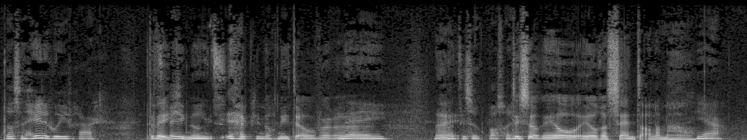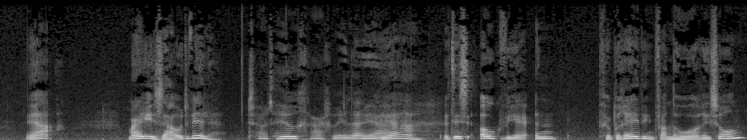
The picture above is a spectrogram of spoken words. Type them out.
Dat is een hele goede vraag. Dat weet, weet je nog niet. Heb je nog niet over? eh, nee, nee. het is ook pas. Het is ook heel, heel recent allemaal. Ja, Ja. Maar je zou het willen. Ik zou het heel graag willen, ja. Ja. Het is ook weer een verbreding van de horizon.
